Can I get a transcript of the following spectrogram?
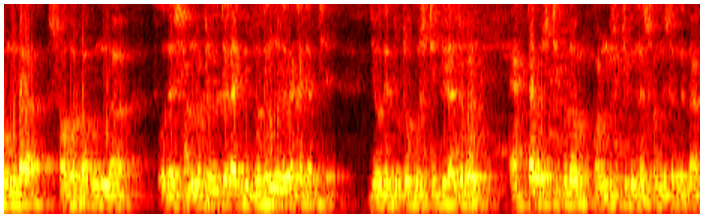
বনগা শহর বা বনগা ওদের সাংগঠনিক জেলায় দীর্ঘদিন ধরে দেখা যাচ্ছে যে ওদের দুটো গোষ্ঠী বিরাজমান। একটা গোষ্ঠী কোনো কর্মসূচি নিলে সঙ্গে সঙ্গে তার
